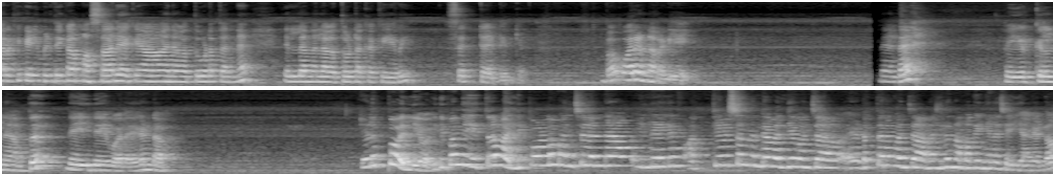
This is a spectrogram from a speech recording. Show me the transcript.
ഇറക്കി കഴിയുമ്പോഴത്തേക്ക് ആ മസാലയൊക്കെ ആ അതിനകത്തൂടെ തന്നെ എല്ലാം നല്ല അകത്തോട്ടൊക്കെ കയറി സെറ്റായിട്ടിരിക്കും അപ്പോൾ ഒരെണ്ണം റെഡിയായി വേണ്ടേ? പേർക്കലിനകത്ത് ഇതേപോലെ കണ്ടോ? എളുപ്പമല്ലയോ? ഇതിപ്പം ഇത്ര വലിപ്പമുള്ള പഞ്ച് തന്നെ ഇല്ലെങ്കിലും അത്യാവശ്യം നല്ല വലിയ പഞ്ച ഇടത്തരം പഞ്ചാണെങ്കിലും നമുക്ക് ഇങ്ങനെ ചെയ്യാം കേട്ടോ.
